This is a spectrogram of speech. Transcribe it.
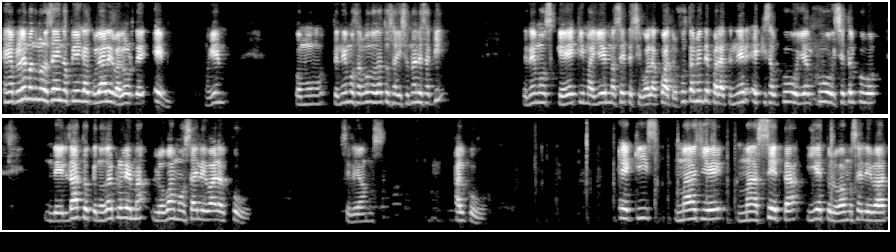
En el problema número 6 nos piden calcular el valor de m. Muy bien. Como tenemos algunos datos adicionales aquí, tenemos que x más y más z es igual a 4. Justamente para tener x al cubo, y al cubo y z al cubo, del dato que nos da el problema, lo vamos a elevar al cubo. Si elevamos al cubo. x más y más z, y esto lo vamos a elevar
